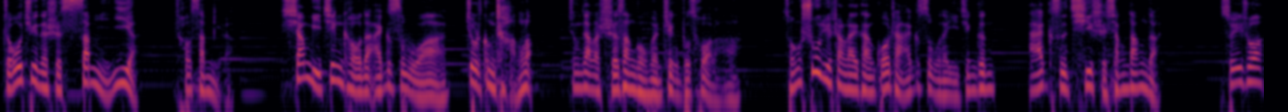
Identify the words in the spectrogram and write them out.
轴距呢是三米一啊，超三米了。相比进口的 X5 啊，就是更长了，增加了十三公分，这个不错了啊。从数据上来看，国产 X5 呢已经跟 X7 是相当的，所以说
